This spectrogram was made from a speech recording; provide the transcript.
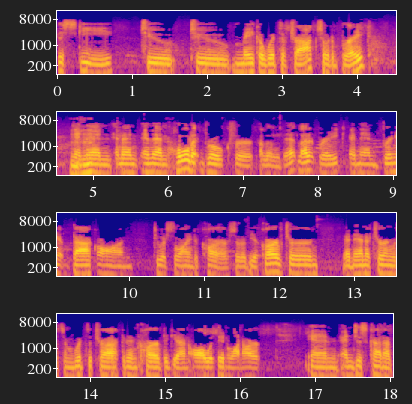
the ski to to make a width of track, so to break, and mm-hmm. then and then and then hold it broke for a little bit, let it break, and then bring it back on to its line to carve. So it'll be a carved turn, and then a turn with some width of track, and then carved again, all within one arc, and and just kind of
